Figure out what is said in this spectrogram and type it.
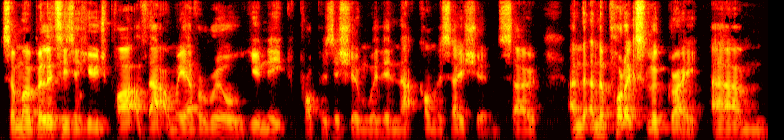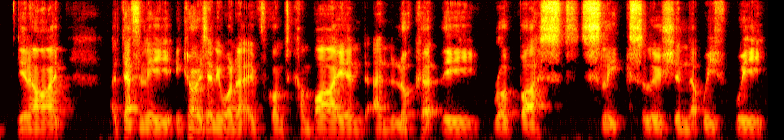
So mobility is a huge part of that, and we have a real unique proposition within that conversation. So and and the products look great. Um, you know, I I definitely encourage anyone at InfoComm to come by and and look at the robust, sleek solution that we we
